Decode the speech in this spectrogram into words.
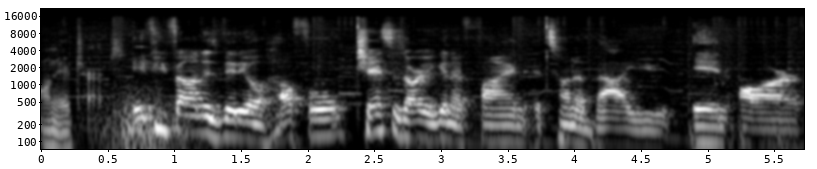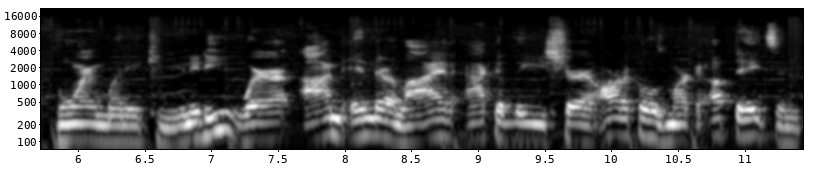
on your terms. If you found this video helpful, chances are you're going to find a ton of value in our Boring Money community where I'm in there live, actively sharing articles, market updates, and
